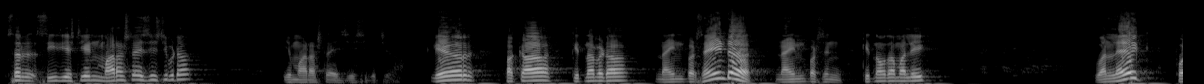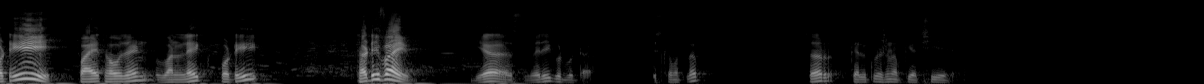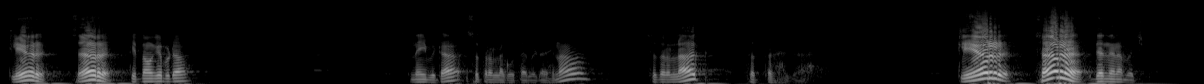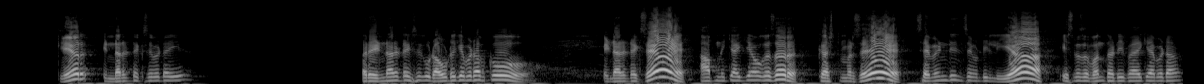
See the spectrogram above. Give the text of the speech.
Sir C G S T and Maharashtra S G S T बेटा? ये Maharashtra S G S T बच्चे क्लियर पक्का? कितना बेटा? नाइन परसेंट नाइन परसेंट कितना होता मालिक? One lakh forty five thousand one lakh forty thirty five yes very good बेटा। इसका मतलब? सर कैलकुलेशन आपकी अच्छी है। क्लियर सर, कितना हो गया बेटा? नहीं बेटा, सत्रह लाख होता है बेटा, है ना? सत्रह लाख सत्तर हज़ार। क्लियर सर ध्यान देना बच्चों। क्लियर इंडायरेक्ट टैक्स है बेटा ये। अरे इंडायरेक्ट टैक्स को डाउट है क्या बेटा आपको? इंडायरेक्ट टैक्स है आपने क्या किया होगा सर कस्टमर से 1770 लिया। इसमें से 135 क्या बेटा?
